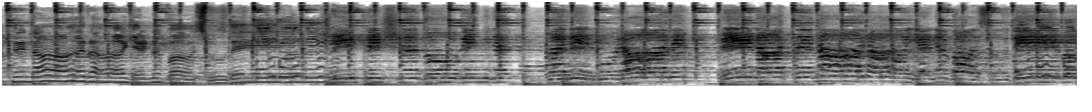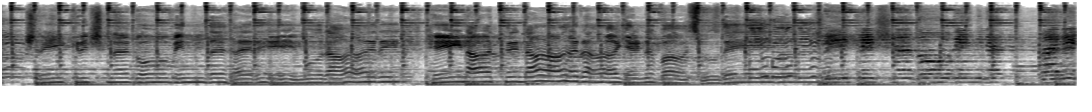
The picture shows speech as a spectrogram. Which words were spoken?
नाथ नारायण वासुदेव। श्रीकृष्ण गोविन्द हरे मुरारे हे नाथ नारायण वासुदेव। श्रीकृष्ण गोविन्द हरे मुरारे हे नाथ नारायण वासुदेव। श्रीकृष्ण गोविन्द हरे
